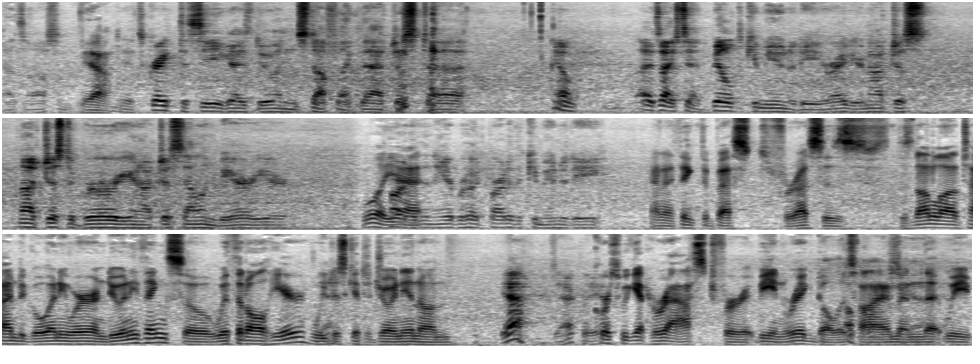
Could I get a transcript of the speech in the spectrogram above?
That's awesome. Yeah. It's great to see you guys doing stuff like that. Just uh, you know, as I said, build community, right? You're not just not just a brewery, you're not just selling beer, you're well, part yeah. of the neighborhood, part of the community. And I think the best for us is there's not a lot of time to go anywhere and do anything. So with it all here, we Yeah. just get to join in on. Yeah, exactly. Of course, we get harassed for it being rigged all the Of time, course, and yeah. that we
